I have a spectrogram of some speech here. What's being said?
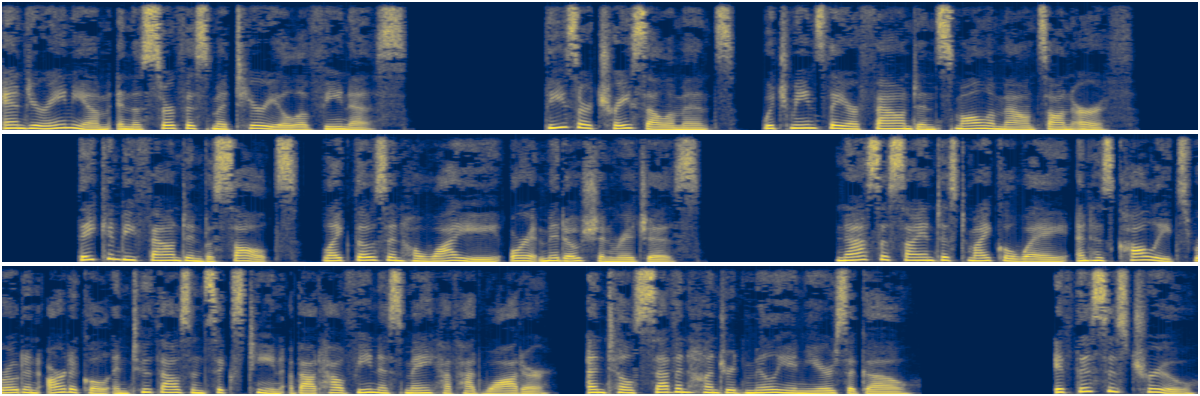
and uranium in the surface material of Venus. These are trace elements, which means they are found in small amounts on Earth. They can be found in basalts, like those in Hawaii or at mid-ocean ridges. NASA scientist Michael Way and his colleagues wrote an article in 2016 about how Venus may have had water, until 700 million years ago. If this is true,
